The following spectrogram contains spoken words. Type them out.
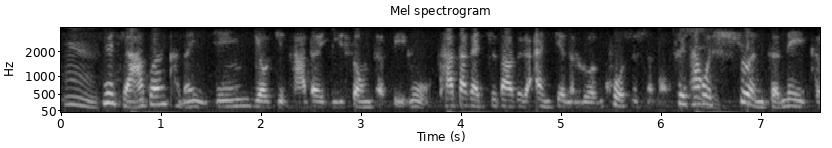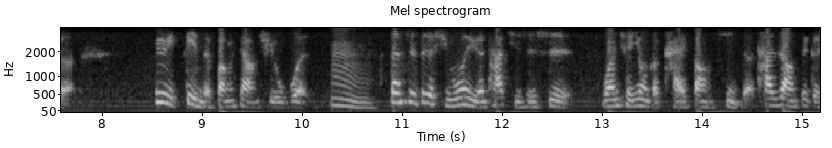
嗯，因为检察官可能已经有警察的移送的笔录，他大概知道这个案件的轮廓是什么，所以他会顺着那个预定的方向去问。嗯，但是这个询问员他其实是完全用个开放性的，他让这个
